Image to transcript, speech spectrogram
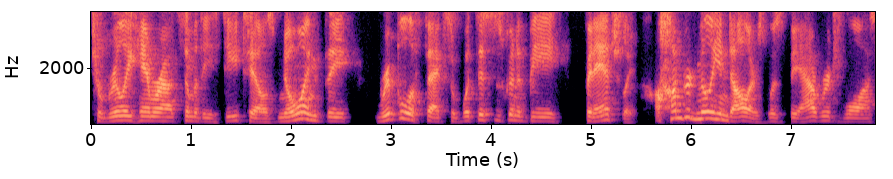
to really hammer out some of these details, knowing the ripple effects of what this is going to be financially. $100 million was the average loss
